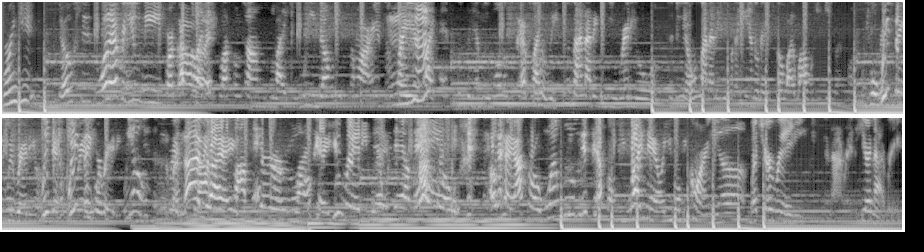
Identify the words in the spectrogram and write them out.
bring it doses, whatever you need for I feel God. like that's why sometimes like we don't get some of our answers prayers Mhm. like as quickly as we want them because like Absolutely. we might not even be ready or to do that. We might not even be able to handle that. So like, why would you give us something? well, we think we're ready. We think we we're ready. think we're ready. we always think we're ready. I be like, like, girl, like, okay, you ready, but yeah, we down I bad. okay, I throw one little mishap on you right now, and you gonna be crying. yeah, But you're ready. you're not ready. You're not ready.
